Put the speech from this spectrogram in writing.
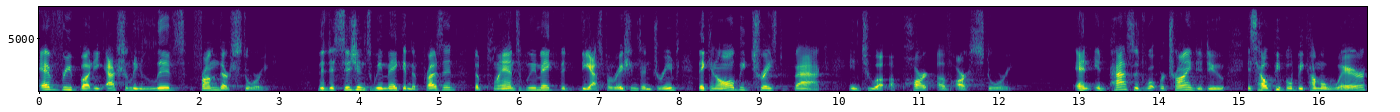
everybody actually lives from their story. The decisions we make in the present, the plans we make, the, the aspirations and dreams, they can all be traced back into a, a part of our story. And in Passage, what we're trying to do is help people become aware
